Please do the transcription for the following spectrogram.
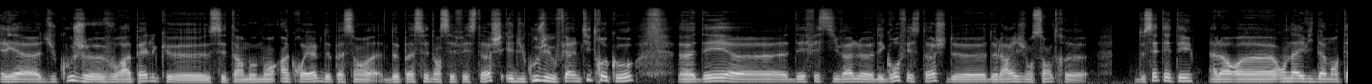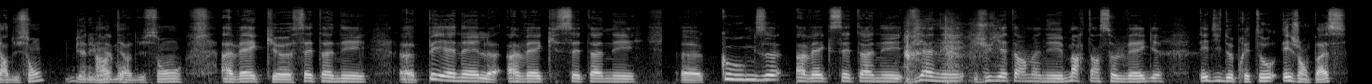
Et euh, du coup, je vous rappelle que c'est un moment incroyable de passer, en- de passer dans ces festoches. Et du coup, je vais vous faire une petite reco euh, des, euh, des festivals, des gros festoches de, de la région centre de cet été. Alors, on a évidemment Terre du Son, Bien hein, évidemment. Terre du Son, avec cette année PNL, avec cette année euh, Kungs, avec cette année Vianney, Juliette Armanet, Martin Solveig, Eddie De Preto et j'en passe.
